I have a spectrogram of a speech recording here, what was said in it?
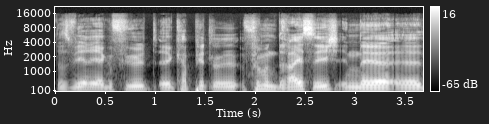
das wäre ja gefühlt äh, Kapitel 35 in der, äh,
